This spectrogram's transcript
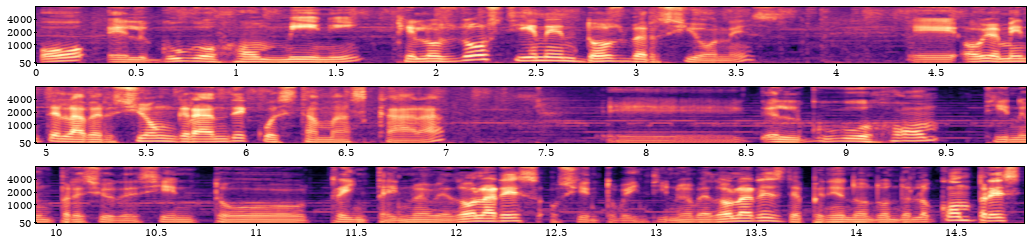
o el Google Home Mini, que los dos tienen dos versiones. Eh, obviamente la versión grande cuesta más cara. Eh, el Google Home tiene un precio de 139 dólares o 129 dólares, dependiendo de dónde lo compres.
